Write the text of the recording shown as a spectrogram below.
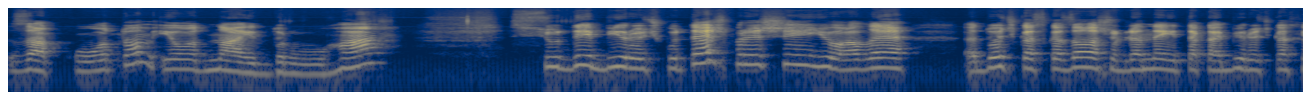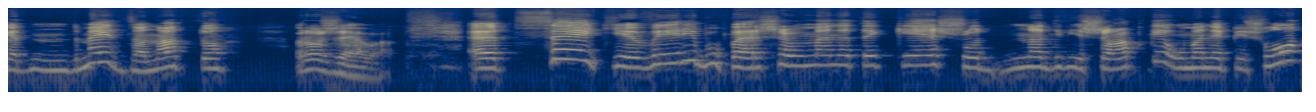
закотом, і одна, і друга. Сюди бірочку теж пришию, але дочка сказала, що для неї така бірочка хендмейд занадто рожева. Е, Цей виріб уперше в мене таке, що на дві шапки у мене пішло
